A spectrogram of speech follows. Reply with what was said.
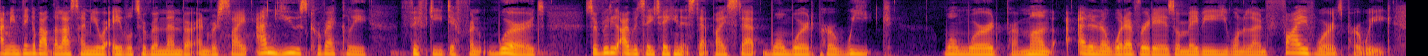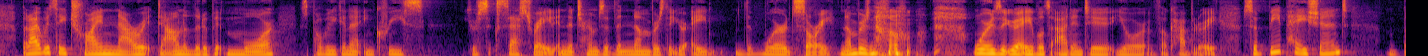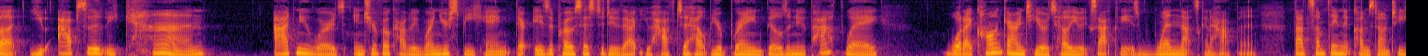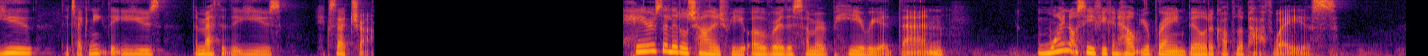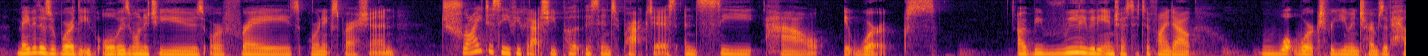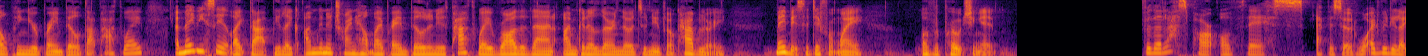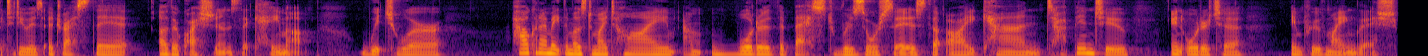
I mean, think about the last time you were able to remember and recite and use correctly 50 different words. So, really, I would say taking it step by step, one word per week, one word per month. I don't know, whatever it is, or maybe you want to learn five words per week. But I would say try and narrow it down a little bit more. It's probably going to increase your success rate in the terms of the numbers that you're able, the words, sorry, numbers, no, words that you're able to add into your vocabulary. So, be patient but you absolutely can add new words into your vocabulary when you're speaking. There is a process to do that. You have to help your brain build a new pathway. What I can't guarantee or tell you exactly is when that's going to happen. That's something that comes down to you, the technique that you use, the method that you use, etc. Here's a little challenge for you over the summer period then. Why not see if you can help your brain build a couple of pathways? Maybe there's a word that you've always wanted to use, or a phrase, or an expression. Try to see if you could actually put this into practice and see how it works. I would be really, really interested to find out what works for you in terms of helping your brain build that pathway. And maybe see it like that be like, I'm going to try and help my brain build a new pathway rather than I'm going to learn loads of new vocabulary. Maybe it's a different way of approaching it. For the last part of this episode, what I'd really like to do is address the other questions that came up, which were how can I make the most of my time and what are the best resources that I can tap into in order to improve my English?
